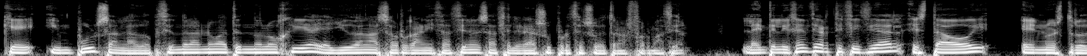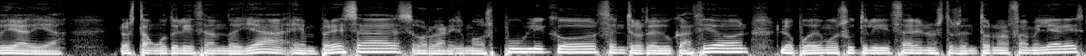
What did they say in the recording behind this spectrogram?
que impulsan la adopción de la nueva tecnología y ayudan a las organizaciones a acelerar su proceso de transformación. La inteligencia artificial está hoy en nuestro día a día. Lo están utilizando ya empresas, organismos públicos, centros de educación, lo podemos utilizar en nuestros entornos familiares.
